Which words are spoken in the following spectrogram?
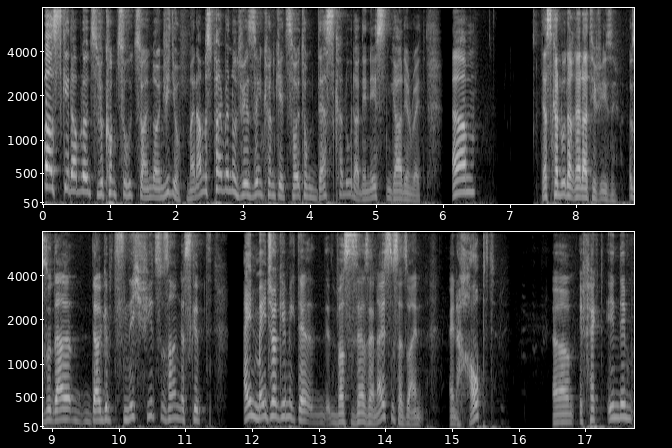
Was geht ab, Leute? Willkommen zurück zu einem neuen Video. Mein Name ist Pyron und wie ihr sehen könnt, geht es heute um Descaluda, den nächsten Guardian Raid. Ähm, Descaluda relativ easy. Also da, da gibt es nicht viel zu sagen. Es gibt ein Major-Gimmick, der was sehr, sehr nice ist, also ein, ein Haupteffekt ähm, in dem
